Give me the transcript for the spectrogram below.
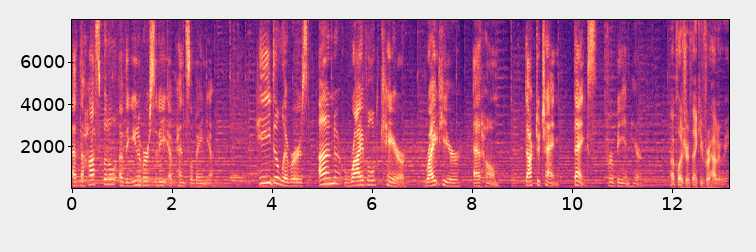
at the Hospital of the University of Pennsylvania. He delivers unrivaled care right here at home. Dr. Cheng, thanks for being here. My pleasure. Thank you for having me.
